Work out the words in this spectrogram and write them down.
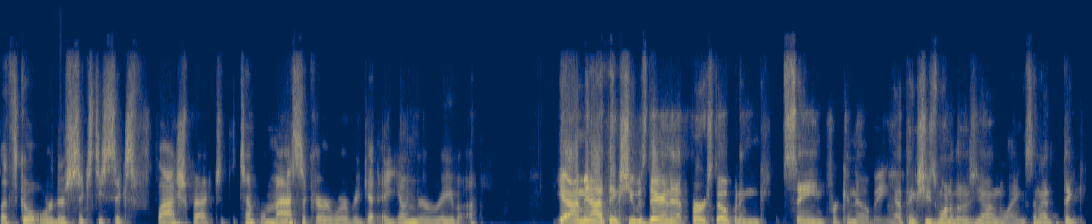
Let's go Order 66 flashback to the Temple Massacre, where we get a younger Reva. Yeah, I mean, I think she was there in that first opening scene for Kenobi. I think she's one of those younglings, and I think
